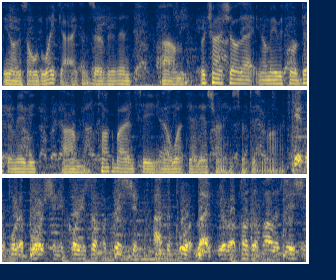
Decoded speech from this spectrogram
you know this old white guy conservative, and um, we're trying to show that you know maybe it's a little different, maybe um, talk about it and see you know what the ideas surrounding conservatism are. Can't support abortion and call yourself a Christian. I support life. You're a puzzle politician.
